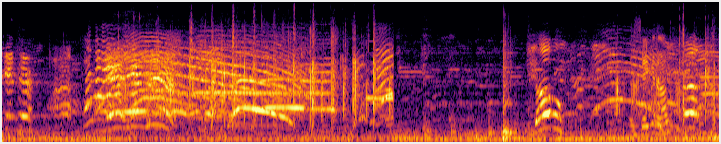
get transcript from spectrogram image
get there. Double. Let's take it off.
